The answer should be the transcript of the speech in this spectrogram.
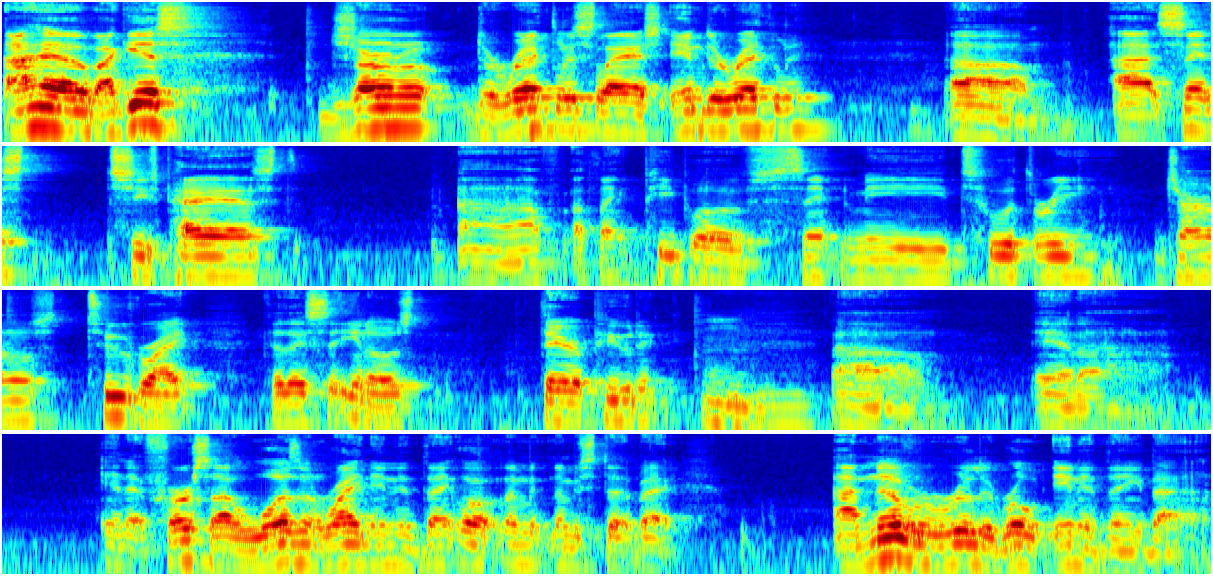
I have, I guess, journal directly slash indirectly. Um, I since she's passed, uh, I, I think people have sent me two or three journals to write because they say you know it's therapeutic. Um, and uh, and at first I wasn't writing anything. Well, let me let me step back. I never really wrote anything down.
